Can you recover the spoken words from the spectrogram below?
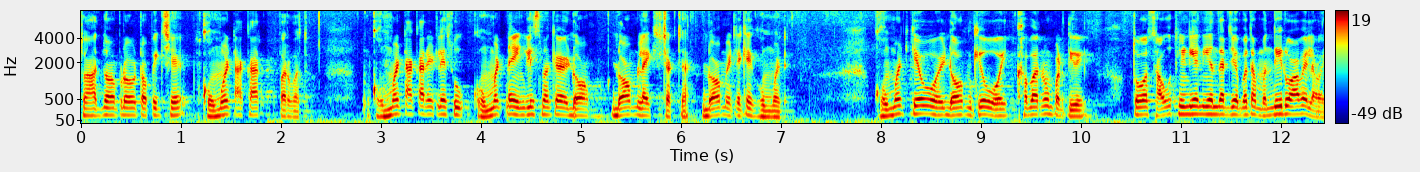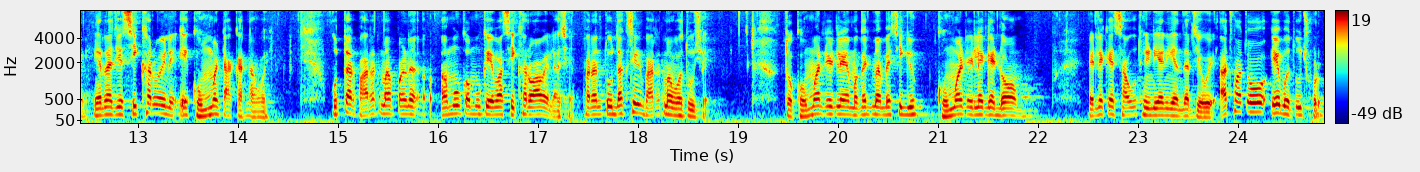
તો આજનો આપણો ટોપિક છે ઘુમટ આકાર પર્વત. ઘુમટ આકાર એટલે શું? ઘુમ્મટને ઇંગ્લિશમાં કહેવાય dome. Dome like structure dome એટલે કે ઘુમટ. ઘુમટ કેવો હોય, ડોમ કેવો હોય, ખબર ન પડતી હોય. તો સાઉથ ઇન્ડિયાની અંદર જે બધા મંદિરો આવેલા હોય, એના જે શિખર હોય ને, એ ઘુમટ આકારના હોય. ઉત્તર ભારતમાં પણ અમુક અમુક એવા શિખરો આવેલા છે, પરંતુ દક્ષિણ ભારતમાં વધુ છે. તો ઘુમટ એટલે મગજમાં બેસી ગયું. ઘુમટ એટલે કે ડોમ. એટલે કે સાઉથ ઇન્ડિયાની અંદર જે હોય. અથવા તો એ બધું છોડો.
